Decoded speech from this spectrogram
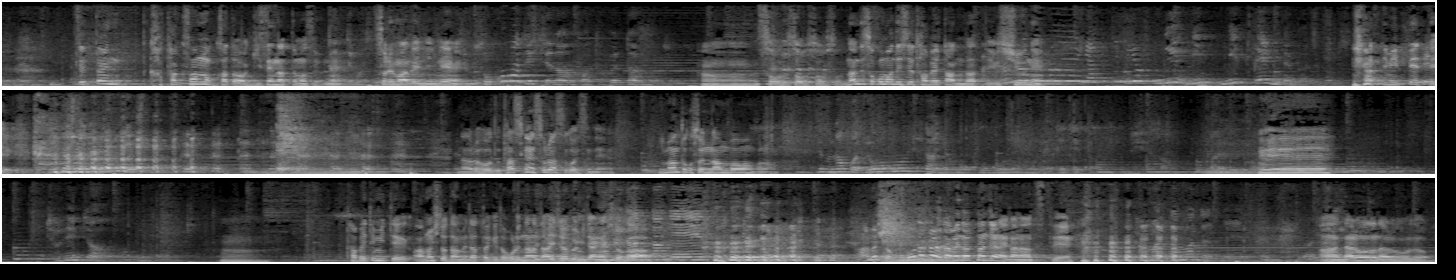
ー。絶対かたくさんの方は犠牲になってますよねなってますそれまでにねそこまでしてなんか食べたいもんじゃないうんうんそうそうそうそうなんでそこまでして食べたんだっていう執念やってみようみみみっぺみたいな感じなんですやってみっぺって なるほど。確かにそれはすごいですね。今のところそれナンバーワンかな。でもなんか縄文時代にはもうフグの骨出てた。しさへえチャレンジャーが多いんじゃない？うん。食べてみてあの人ダメだったけど俺なら大丈夫みたいな人が。あの人こうだからダメだったんじゃないかなっつって。たまたまだね。ああなるほどなるほど。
